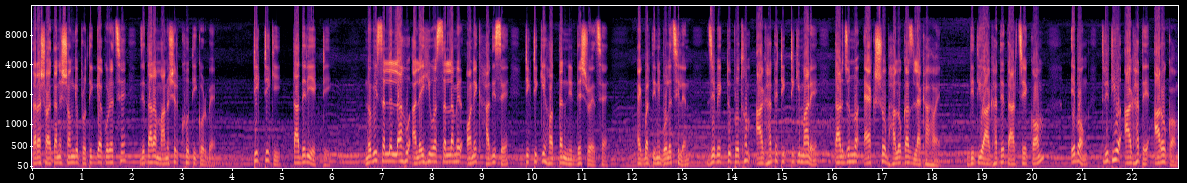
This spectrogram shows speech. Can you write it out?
তারা শয়তানের সঙ্গে প্রতিজ্ঞা করেছে যে তারা মানুষের ক্ষতি করবে। টিকটিকি তাদেরই একটি। নবী সাল্লাল্লাহু আলাইহি ওয়াসাল্লামের অনেক হাদিসে টিকটিকি হত্যার নির্দেশ রয়েছে। একবার তিনি বলেছিলেন যে ব্যক্তি প্রথম আঘাতে টিকটিকি মারে, তার জন্য একশো ভালো কাজ লেখা হয়। দ্বিতীয় আঘাতে তার চেয়ে কম এবং তৃতীয় আঘাতে আরও কম।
